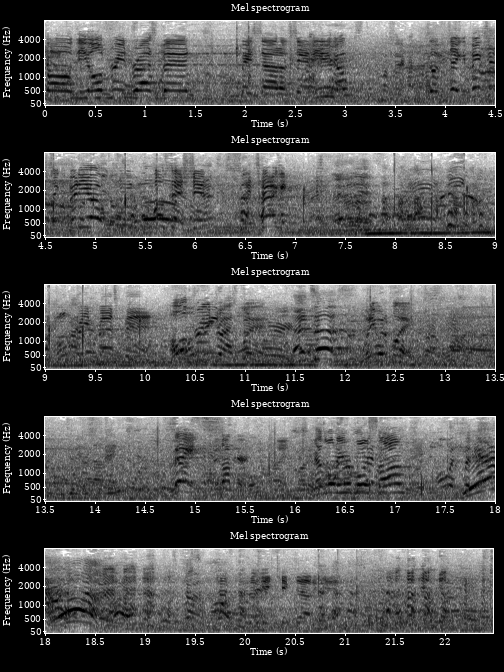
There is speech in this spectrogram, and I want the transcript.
called the Old Breed Brass Band, based out of San Diego. So if you're taking pictures, take a video, post that shit, and tag it. Old Breed Brass Band. Old Breed Brass Band. That's us. What do you want to play? Saints. Sucker. You guys want to hear more songs? Yeah. I'm gonna get kicked out again.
